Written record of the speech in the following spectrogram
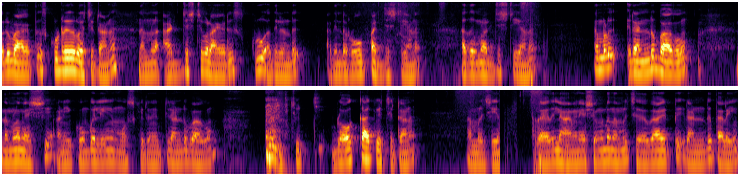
ഒരു ഭാഗത്ത് സ്ക്രൂ ഡ്രൈവർ വെച്ചിട്ടാണ് നമ്മൾ അഡ്ജസ്റ്റബിൾ ആയ ഒരു സ്ക്രൂ അതിലുണ്ട്. അതിന്റെ റോപ്പ് അഡ്ജസ്റ്റ് ചെയ്യാണ്. അത് നമ്മൾ അഡ്ജസ്റ്റ് ചെയ്യാണ്. നമ്മൾ രണ്ട് ഭാഗവും നമ്മൾ മെഷ് അണിയിക്കൊമ്പ് അല്ലെങ്കിൽ മോസ്കിറ്റോ നെറ്റ് രണ്ട് ഭാഗവും ചുറ്റി ബ്ലോക്കാക്കി വെച്ചിട്ടാണ് നമ്മൾ ചെയ്യുന്നത്. അതായത് ലാമിനേഷൻ കൊണ്ട് നമ്മൾ ചെറുതായിട്ട് രണ്ട് തലയും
